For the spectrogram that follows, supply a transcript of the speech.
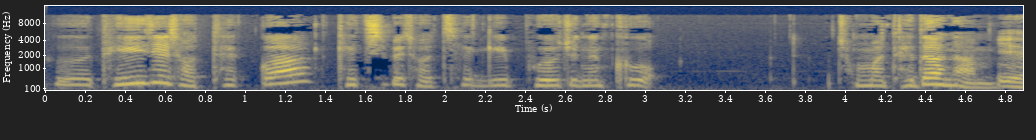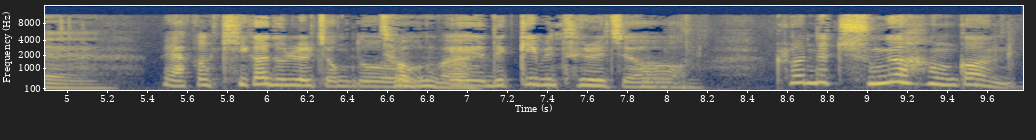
그 데이지의 저택과 개츠비의 저택이 보여주는 그 정말 대단함. 예. 약간 기가 눌릴 정도의 정말. 느낌이 들죠. 어. 그런데 중요한 건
